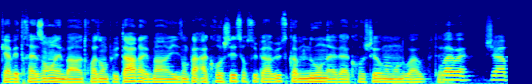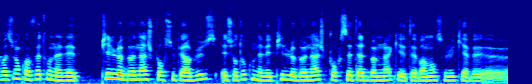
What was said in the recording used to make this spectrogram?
qui avaient 13 ans, et ben, 3 ans plus tard, et ben, ils n'ont pas accroché sur Superbus comme nous, on avait accroché au moment de Waouh, peut-être. ouais ouais j'ai l'impression qu'en fait on avait pile le bon âge pour Superbus et surtout qu'on avait pile le bon âge pour cet album là qui était vraiment celui qui avait euh,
